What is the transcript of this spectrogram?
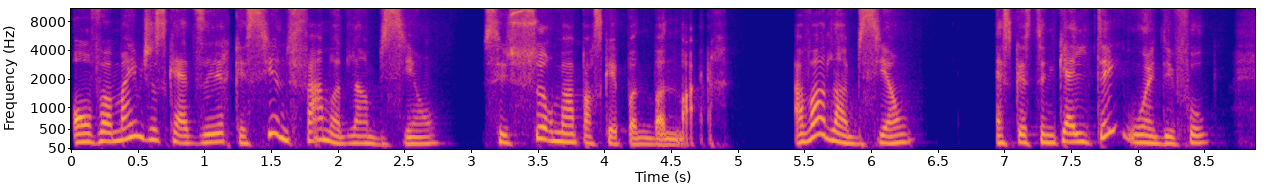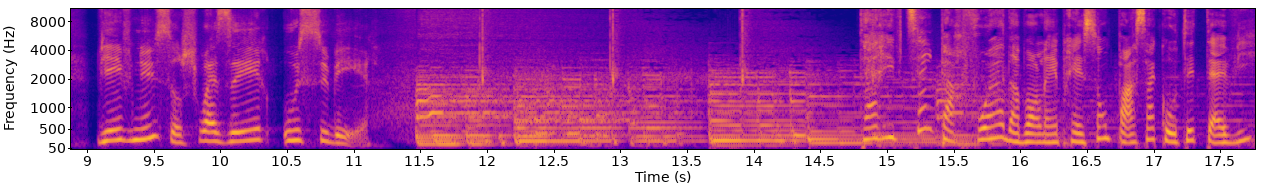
On va même jusqu'à dire que si une femme a de l'ambition, c'est sûrement parce qu'elle n'est pas une bonne mère. Avoir de l'ambition, est-ce que c'est une qualité ou un défaut? Bienvenue sur Choisir ou Subir. T'arrive-t-il parfois d'avoir l'impression de passer à côté de ta vie?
